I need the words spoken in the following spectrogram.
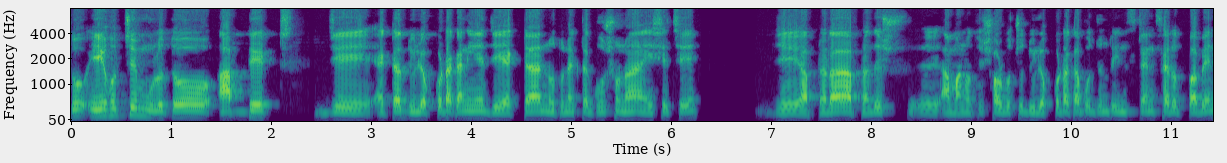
তো এই হচ্ছে মূলত আপডেট যে একটা দুই লক্ষ টাকা নিয়ে যে একটা নতুন একটা ঘোষণা এসেছে যে আপনারা আপনাদের আমানতে সর্বোচ্চ দুই লক্ষ টাকা পর্যন্ত ইনস্ট্যান্ট ফেরত পাবেন।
